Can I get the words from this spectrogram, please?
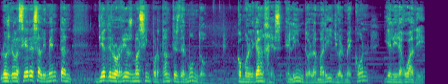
Los glaciares alimentan 10 de los ríos más importantes del mundo, como el Ganges, el Indo, el Amarillo, el Mekong y el Irrawaddy,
